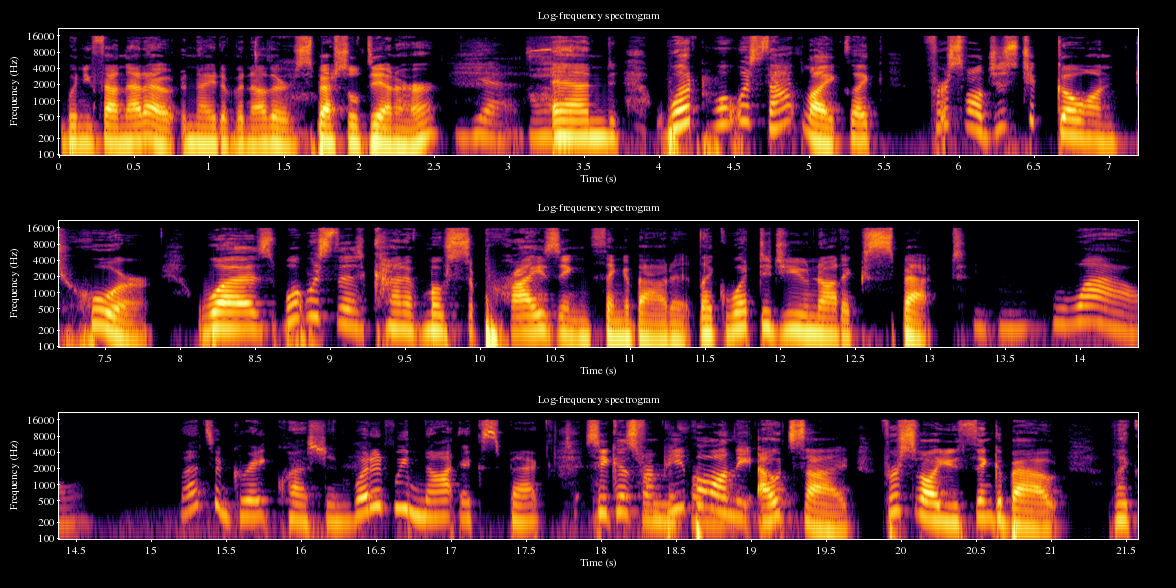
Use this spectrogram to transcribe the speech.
when you found that out, a night of another special dinner. Yes. And what what was that like? Like first of all, just to go on tour was what was the kind of most surprising thing about it? Like what did you not expect? Mm-hmm. Wow. That's a great question. What did we not expect? See, because from From people front. on the outside, first of all, you think about like,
